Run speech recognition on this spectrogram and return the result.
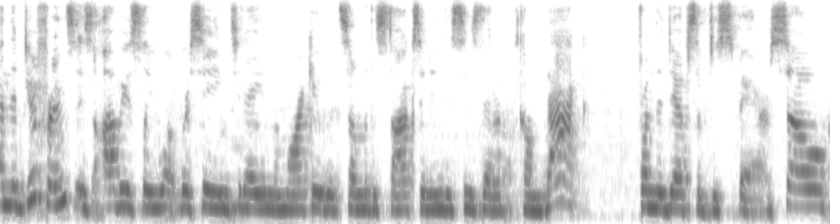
And the difference is obviously what we're seeing today in the market with some of the stocks and indices that have come back from the depths of despair. So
